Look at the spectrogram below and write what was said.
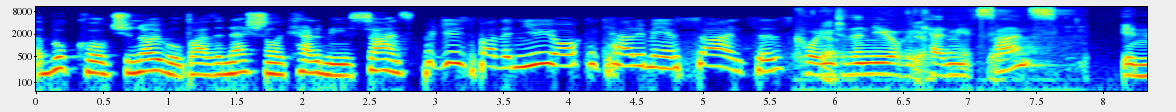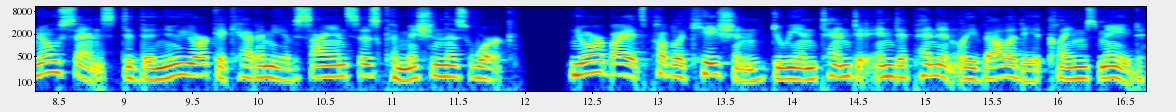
A book called Chernobyl by the National Academy of Science. Produced by the New York Academy of Sciences. According yeah. to the New York yeah. Academy of yeah. Science. In no sense did the New York Academy of Sciences commission this work, nor by its publication do we intend to independently validate claims made.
